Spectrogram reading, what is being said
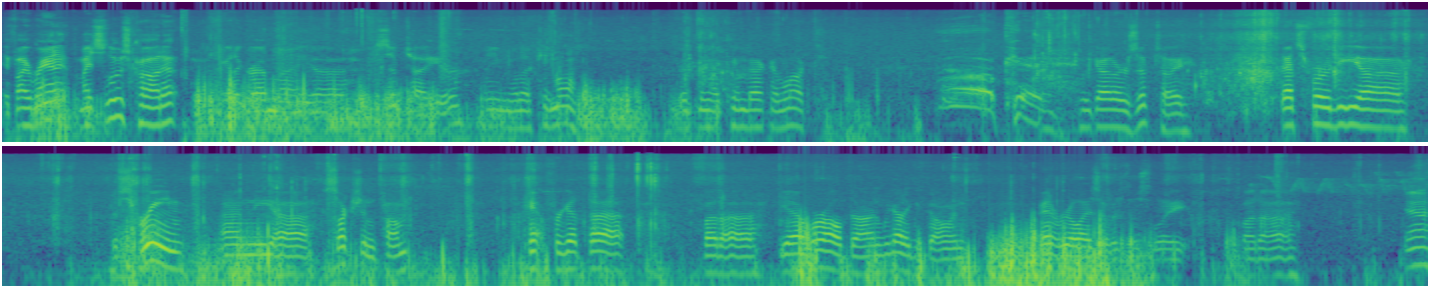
if I ran it, my sluice caught it. I gotta grab my uh, zip tie here. I didn't even know that came off. Good thing I came back and looked. Okay, we got our zip tie. That's for the uh, the screen on the uh, suction pump. Can't forget that. But uh, yeah, we're all done. We gotta get going. I didn't realize it was this late. But uh, yeah,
